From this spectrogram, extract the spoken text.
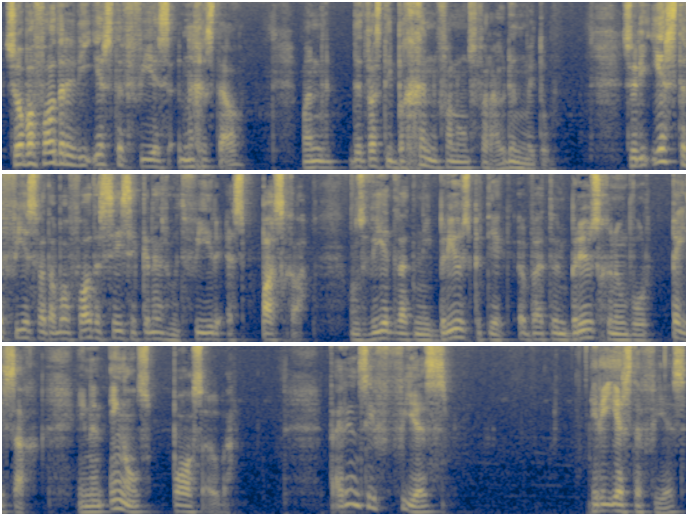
So Abba Vader het die eerste fees ingestel, want dit was die begin van ons verhouding met hom. So die eerste fees wat Abba Vader sê sy kinders moet vier is Pasga. Ons weet wat in Hebreëus beteken wat in Hebreëus genoem word Pesach en in Engels Passover. Tydens die fees hierdie eerste fees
